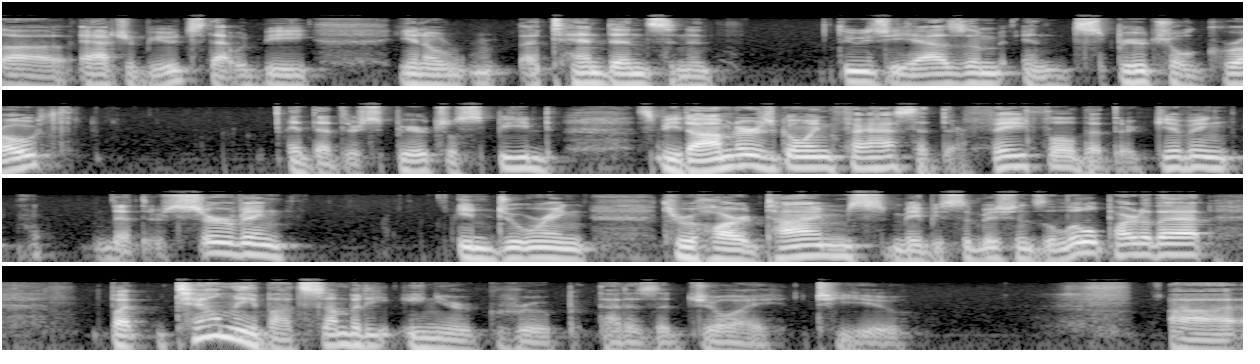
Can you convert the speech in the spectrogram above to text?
uh, attributes. That would be, you know, attendance and enthusiasm and spiritual growth, and that their spiritual speed speedometer is going fast. That they're faithful. That they're giving. That they're serving, enduring through hard times. Maybe submission's a little part of that. But tell me about somebody in your group that is a joy to you. Uh,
